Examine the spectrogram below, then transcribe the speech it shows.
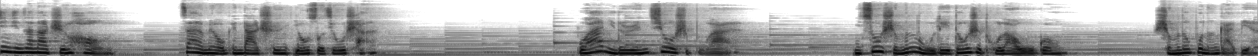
静静在那之后，再也没有跟大春有所纠缠。不爱。你的人就是不爱，你做什么努力都是徒劳无功，什么都不能改变。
